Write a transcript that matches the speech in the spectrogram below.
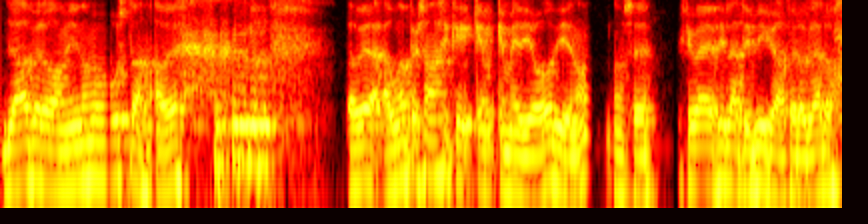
Ya, pero a mí no me gusta. A ver. a ver, a una personaje que, que, que medio odie, ¿no? No sé. Es que iba a decir la típica, pero claro.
